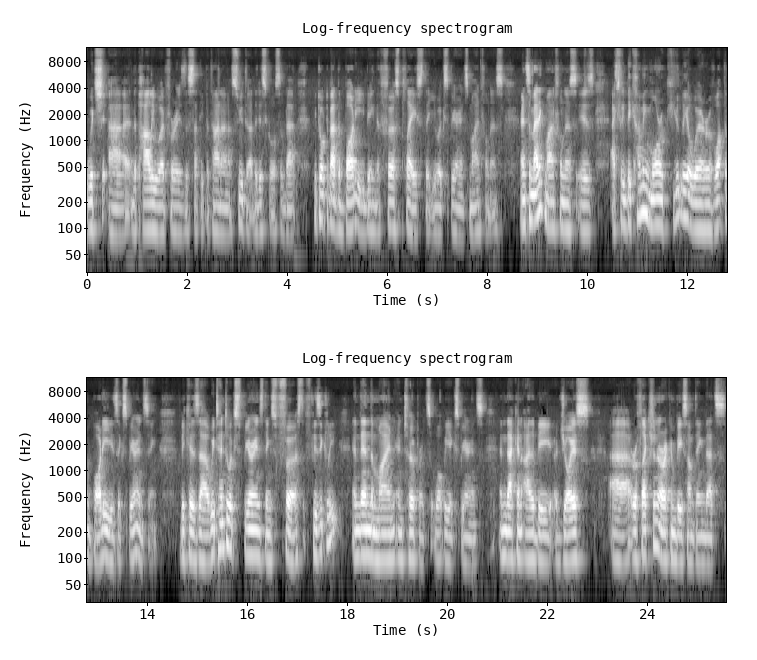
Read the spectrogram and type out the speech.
which uh, the Pali word for is the Satipatthana Sutta, the discourse of that. He talked about the body being the first place that you experience mindfulness. And somatic mindfulness is actually becoming more acutely aware of what the body is experiencing because uh, we tend to experience things first physically and then the mind interprets what we experience. And that can either be a joyous uh, reflection or it can be something that's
